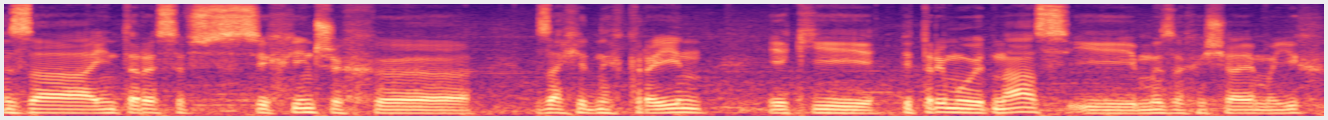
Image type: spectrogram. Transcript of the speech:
за інтереси всіх інших е, західних країн, які підтримують нас, і ми захищаємо їх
